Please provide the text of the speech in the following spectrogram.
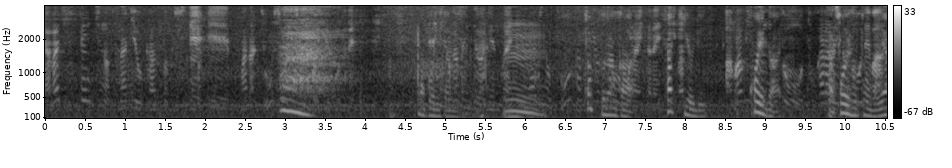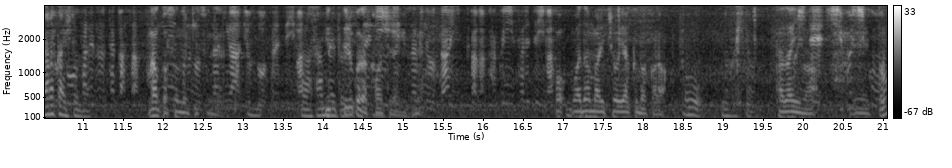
70センチの津波を観測して、えーまだ上昇中ということです。まあこういう感じですでは現在、津波の到達ちょっとなんかさっきより声が確声のトーンが柔らかい人になるなんかそんな気するね。これは3メ言ってートルですることは変わってないけどね。お和田丸町役場から。おなんか来た。ただいま。えーと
